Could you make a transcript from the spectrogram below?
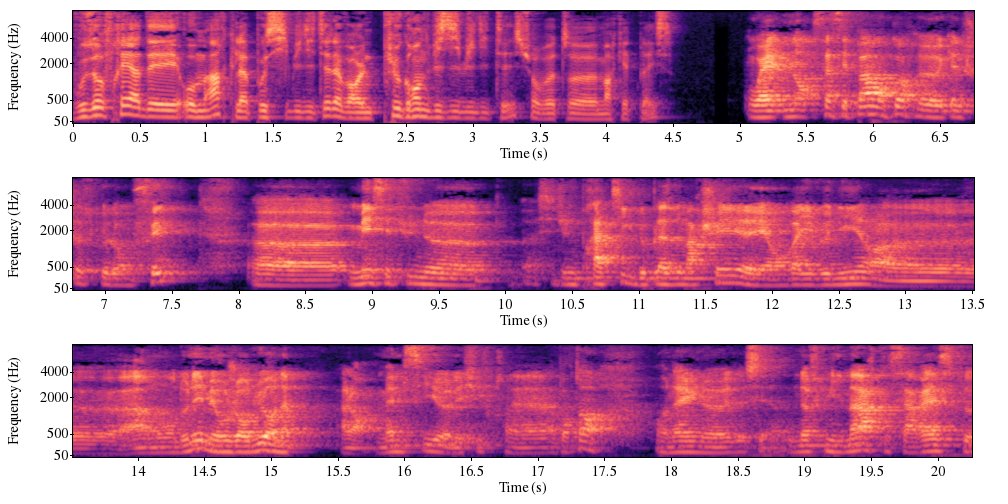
Vous offrez à des aux marques la possibilité d'avoir une plus grande visibilité sur votre marketplace? Ouais, non, ça c'est pas encore quelque chose que l'on fait. Euh, mais c'est une c'est une pratique de place de marché et on va y venir euh, à un moment donné. Mais aujourd'hui, on a alors même si euh, les chiffres sont importants, on a une 9000 marques, ça reste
